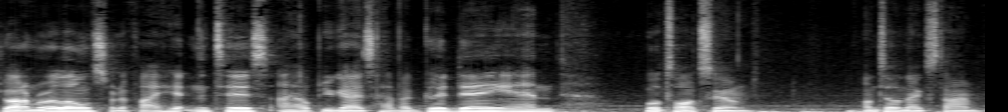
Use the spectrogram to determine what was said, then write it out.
Gerardo Morillo, certified hypnotist. I hope you guys have a good day and we'll talk soon. Until next time.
